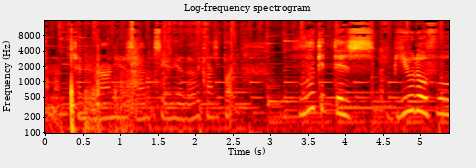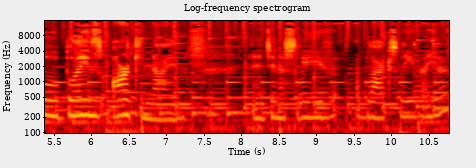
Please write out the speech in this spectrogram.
I'm gonna turn it around here so I don't see any of the other cards, but Look at this beautiful Blaine's Arcanine. And it's in a sleeve, a black sleeve right here.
